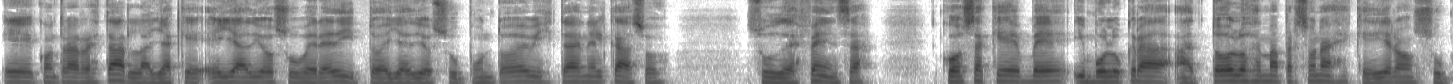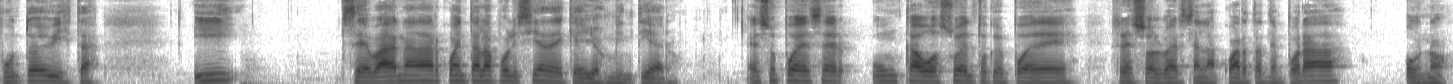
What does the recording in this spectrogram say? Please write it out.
eh, contrarrestarla ya que ella dio su veredicto, ella dio su punto de vista en el caso, su defensa, cosa que ve involucrada a todos los demás personajes que dieron su punto de vista y se van a dar cuenta la policía de que ellos mintieron. Eso puede ser un cabo suelto que puede resolverse en la cuarta temporada o no.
